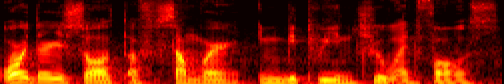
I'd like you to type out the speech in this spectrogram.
or the result of somewhere in between true and false.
